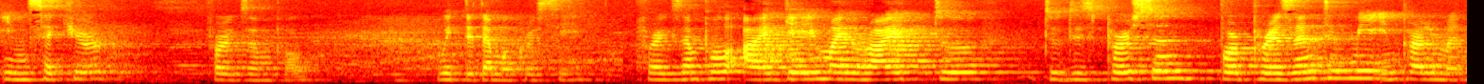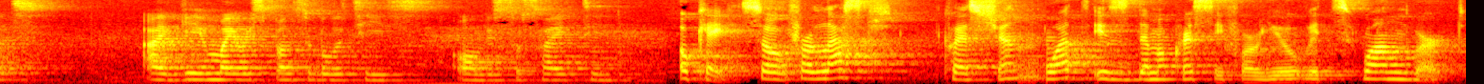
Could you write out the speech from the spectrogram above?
insecure, for example, with the democracy. For example, I gave my right to, to this person for presenting me in parliament. I gave my responsibilities on this society. Okay, so for last question, what is democracy for you with one word?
